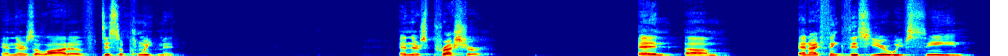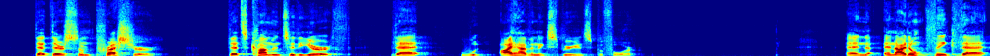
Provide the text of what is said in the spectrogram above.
and there's a lot of disappointment. And there's pressure. And, um, and I think this year we've seen that there's some pressure that's come into the earth that I haven't experienced before. And, and I don't think that,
